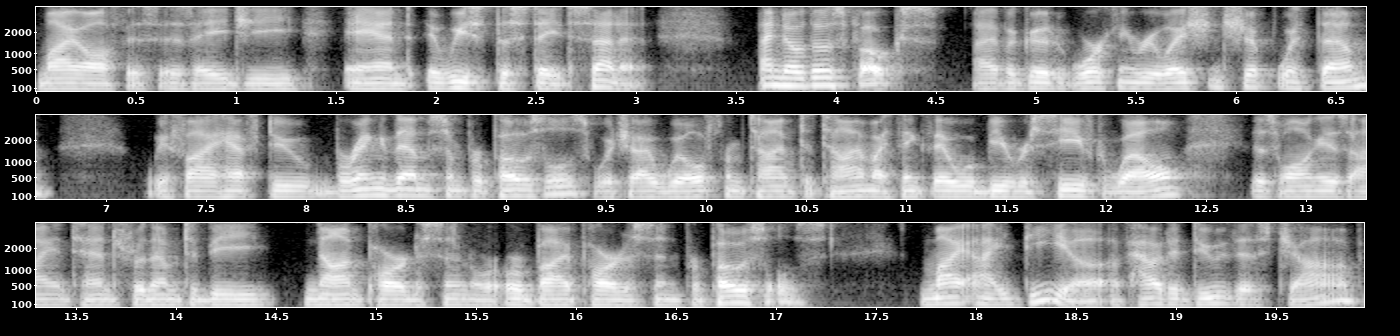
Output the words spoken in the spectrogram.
my office as AG and at least the state senate. I know those folks. I have a good working relationship with them. If I have to bring them some proposals, which I will from time to time, I think they will be received well as long as I intend for them to be nonpartisan or, or bipartisan proposals my idea of how to do this job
